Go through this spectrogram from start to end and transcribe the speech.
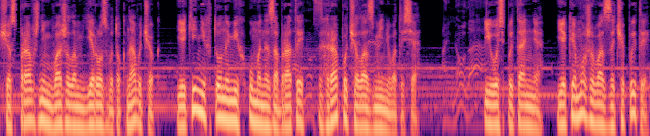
що справжнім важелем є розвиток навичок, які ніхто не міг у мене забрати, гра почала змінюватися. І ось питання, яке може вас зачепити,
